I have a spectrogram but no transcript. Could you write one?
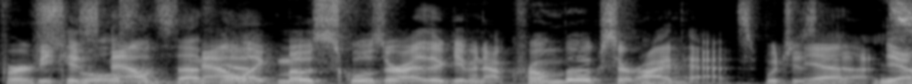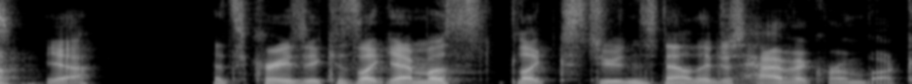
for because schools now and stuff, now yeah. like most schools are either giving out Chromebooks or Mhm. iPads, which is Yeah. nuts. Yeah. yeah, it's crazy because like yeah, most like students now they just have a Chromebook,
